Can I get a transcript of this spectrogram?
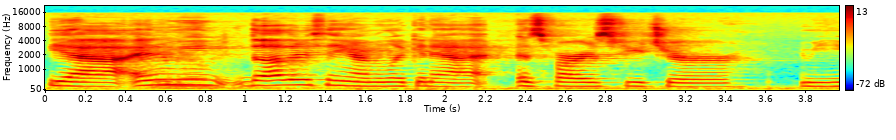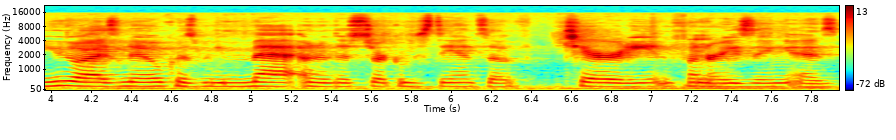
Yeah, and I you know? mean the other thing I'm looking at as far as future. I mean, you guys know because we met under the circumstance of charity and fundraising is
